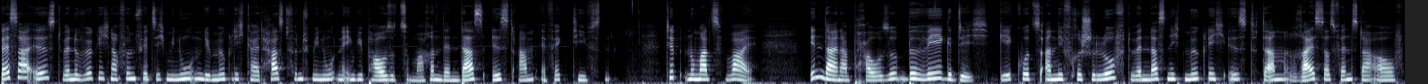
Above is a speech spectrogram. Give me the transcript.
Besser ist, wenn du wirklich nach 45 Minuten die Möglichkeit hast, fünf Minuten irgendwie Pause zu machen, denn das ist am effektivsten. Tipp Nummer zwei in deiner Pause bewege dich. Geh kurz an die frische Luft. Wenn das nicht möglich ist, dann reiß das Fenster auf.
